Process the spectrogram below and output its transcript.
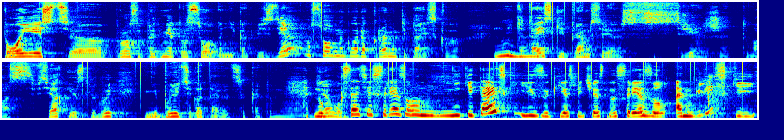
То есть э, просто предметы условно не как везде, условно говоря, кроме китайского. Ну И да. китайский прям сре- срежет вас всех, если вы не будете готовиться к этому Ну, делу. кстати, срезал не китайский язык, если честно, срезал английский.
